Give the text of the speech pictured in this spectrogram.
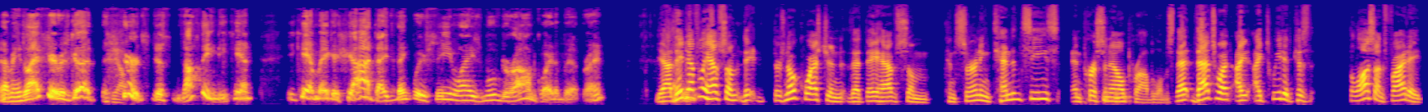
I mean, last year was good. This Yeah. year it's just nothing. He can't he can't make a shot. I think we've seen why he's moved around quite a bit, right? yeah. They definitely have some. They, there's no question that they have some concerning tendencies and personnel Mm-hmm. problems. That that's what I, I tweeted because the loss on Friday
